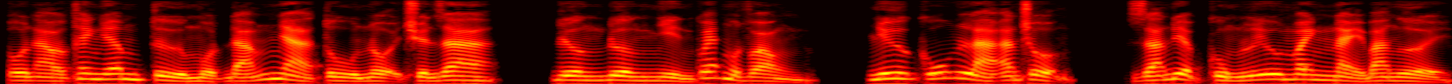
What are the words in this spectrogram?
Ồn ào thanh âm từ một đám nhà tù nội truyền ra, đường đường nhìn quét một vòng, như cũng là ăn trộm, gián điệp cùng lưu manh này ba người.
